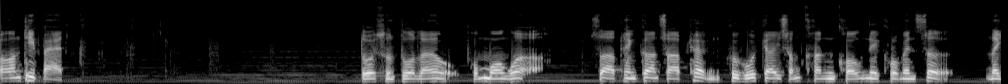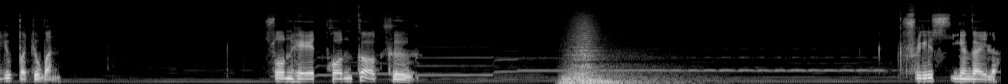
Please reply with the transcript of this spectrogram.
ตอนที่ 8 โดยส่วนตัวแล้วผมมองว่าศาสตร์แห่งการสาบแช่งคือหัวใจสำคัญของเนโครแมนเซอร์ในยุคปัจจุบัน ส่วนเหตุผลก็คือ ฟรีซยังไงล่ะ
